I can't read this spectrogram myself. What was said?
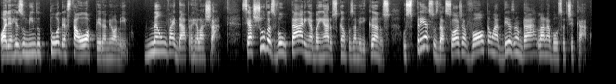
Olha, resumindo toda esta ópera, meu amigo, não vai dar para relaxar. Se as chuvas voltarem a banhar os campos americanos, os preços da soja voltam a desandar lá na Bolsa de Chicago.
